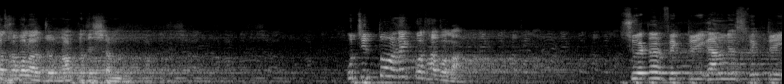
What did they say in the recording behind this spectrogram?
কথা বলার জন্য আপনাদের সামনে। উচিত তো অনেক কথা বলা। সোয়েটার ফ্যাক্টরি, গার্মেন্টস ফ্যাক্টরি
